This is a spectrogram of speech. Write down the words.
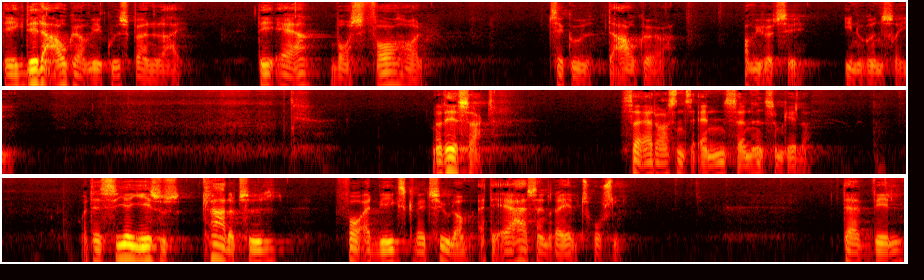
Det er ikke det, der afgør, om vi er Guds børn eller ej. Det er vores forhold til Gud, der afgør, om vi hører til i nådens rige. Når det er sagt, så er der også en anden sandhed, som gælder. Og det siger Jesus klart og tydeligt, for at vi ikke skal være i tvivl om, at det er altså en reel trussel. Der vil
